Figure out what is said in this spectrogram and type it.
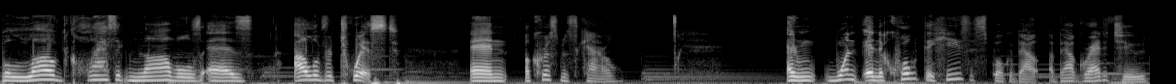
beloved classic novels as Oliver Twist and A Christmas Carol. And one and the quote that he spoke about about gratitude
